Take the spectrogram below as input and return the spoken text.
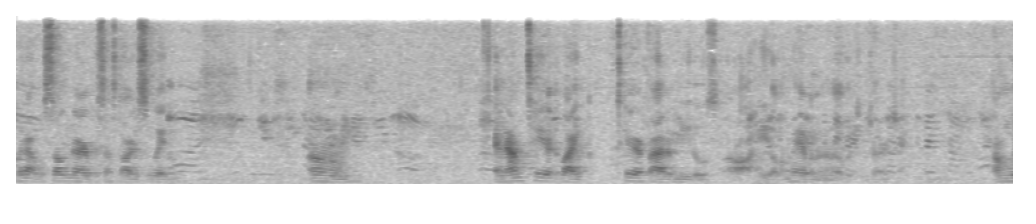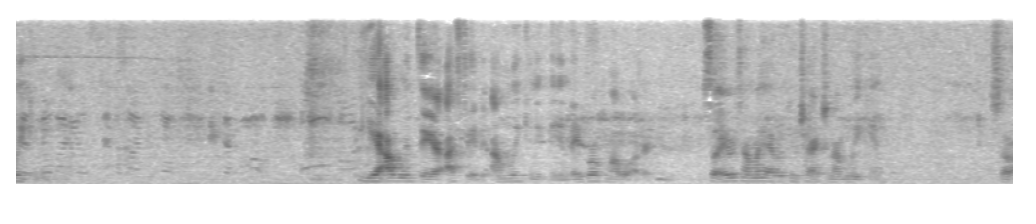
but I was so nervous I started sweating. Um, and I'm ter- like terrified of needles. Oh hell, I'm having another contraction. I'm leaking again. Yeah, I went there. I said it. I'm leaking again. They broke my water, so every time I have a contraction, I'm leaking. So,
